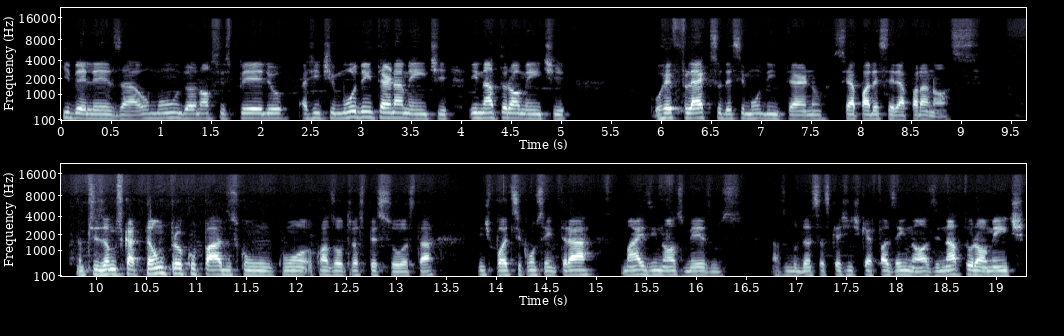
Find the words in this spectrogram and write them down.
Que beleza! O mundo é o nosso espelho. A gente muda internamente e naturalmente o reflexo desse mundo interno se aparecerá para nós. Não precisamos ficar tão preocupados com, com, com as outras pessoas, tá? A gente pode se concentrar mais em nós mesmos, nas mudanças que a gente quer fazer em nós, e naturalmente,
